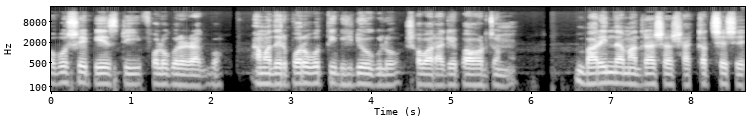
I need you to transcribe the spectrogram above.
অবশ্যই পেজটি ফলো করে রাখব। আমাদের পরবর্তী ভিডিওগুলো সবার আগে পাওয়ার জন্য। বারিন্দা মাদ্রাসার সাক্ষাৎ শেষে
